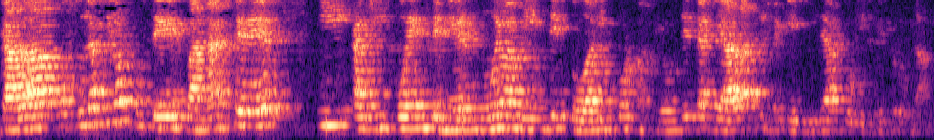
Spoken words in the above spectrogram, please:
Cada postulación ustedes van a acceder y allí pueden tener nuevamente toda la información detallada y requerida por ese programa.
